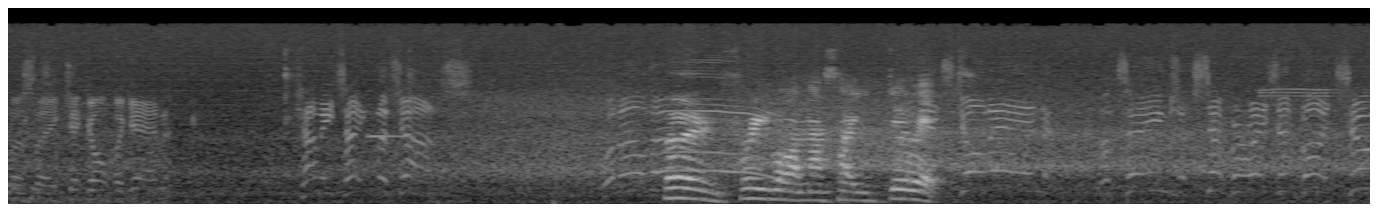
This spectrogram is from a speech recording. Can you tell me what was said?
Well, as they kick off again. Can he take the chance? Boom, 3 1, that's how you do it. It's gone in. The team's separated by two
